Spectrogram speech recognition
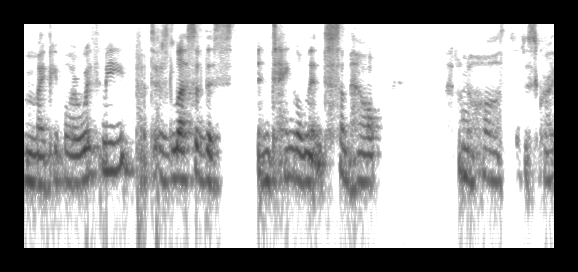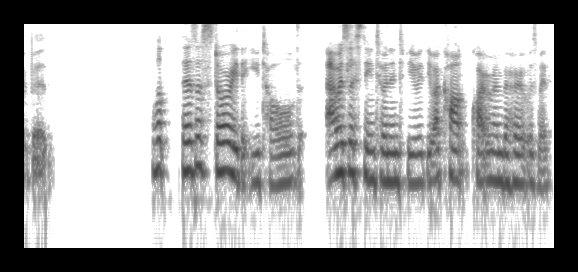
My people are with me, but there's less of this entanglement somehow. I don't know how else to describe it. Well, there's a story that you told. I was listening to an interview with you. I can't quite remember who it was with,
